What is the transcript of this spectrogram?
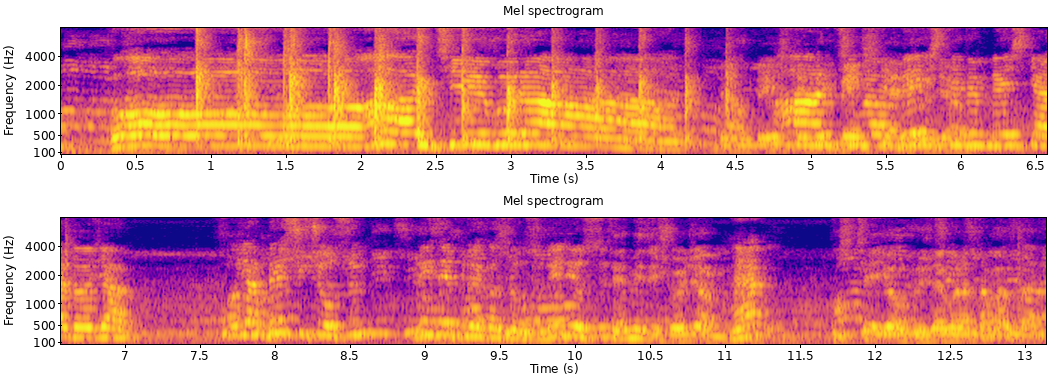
ağlarda. Oo, Archie Brown. beş ulan geldi 5 hocam. dedim 5 geldi hocam. Hocam 5-3 olsun. Rize plakası olsun. Ne diyorsun? Temiz iş hocam. He? Hiç şey yok. Rize gol atamaz da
